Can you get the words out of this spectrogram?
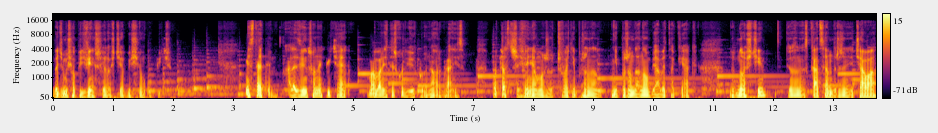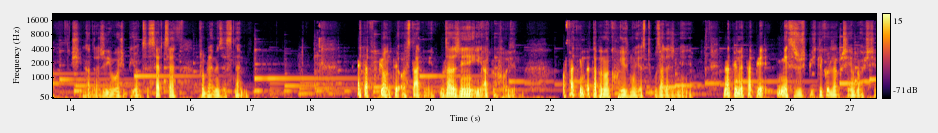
będziesz musiał pić większe ilości, aby się upić. Niestety, ale zwiększone picie ma bardziej też szkodliwy wpływ na organizm. Podczas trzeźwienia może odczuwać niepożądane, niepożądane objawy takie jak nudności związane z kacem, drżenie ciała, silna drażliwość, bijące serce, problemy ze snem. Etap piąty, ostatni, uzależnienie i alkoholizm. Ostatnim etapem alkoholizmu jest uzależnienie. Na tym etapie nie chcesz już pić tylko dla przyjemności.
